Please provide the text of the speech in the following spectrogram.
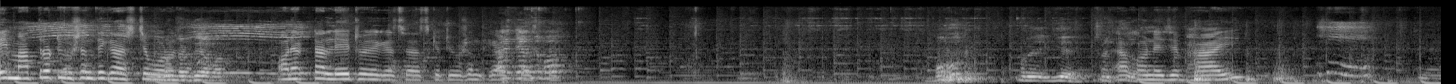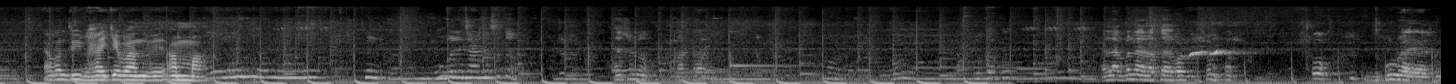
এই মাত্র টিউশন থেকে আসছে বড় অনেকটা লেট হয়ে গেছে আজকে টিউশন থেকে আসতে আসতে। এখন এই যে ভাই এখন দুই ভাইকে বাঁধবে আম্মা। লাগবে না রাতে আবার ঘুরায় আসবে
